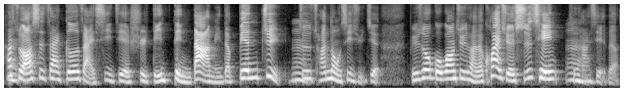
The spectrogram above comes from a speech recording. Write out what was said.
他主要是在歌仔戏界是鼎鼎大名的编剧，就是传统戏曲界，比如说国光剧团的《快雪时晴》是他写的。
